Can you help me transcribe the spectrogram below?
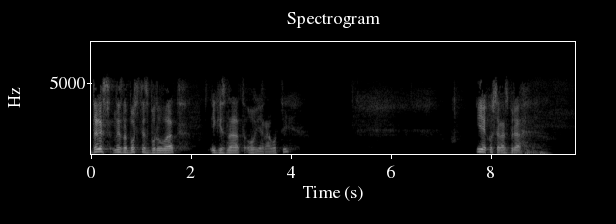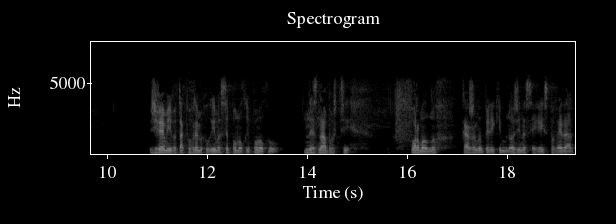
Денес незнаборците зборуваат и ги знаат овие работи. Иеко се разбира, живееме и во такво време кога има се помалку и помалку незнабожци, формално кажано, бидејќи мнозина сега исповедаат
